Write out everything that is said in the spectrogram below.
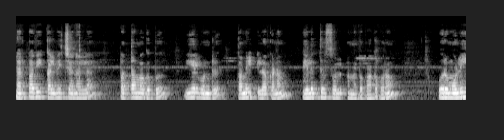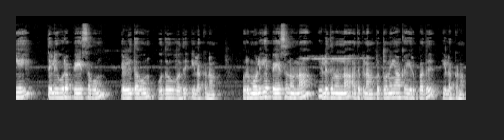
நற்பவி கல்வி சேனலில் பத்தாம் வகுப்பு இயல் ஒன்று தமிழ் இலக்கணம் எழுத்து சொல் நம்ம இப்போ பார்க்க போகிறோம் ஒரு மொழியை தெளிவுற பேசவும் எழுதவும் உதவுவது இலக்கணம். ஒரு மொழியை பேசணுன்னா எழுதணுன்னா அதுக்கு நமக்கு துணையாக இருப்பது இலக்கணம்.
